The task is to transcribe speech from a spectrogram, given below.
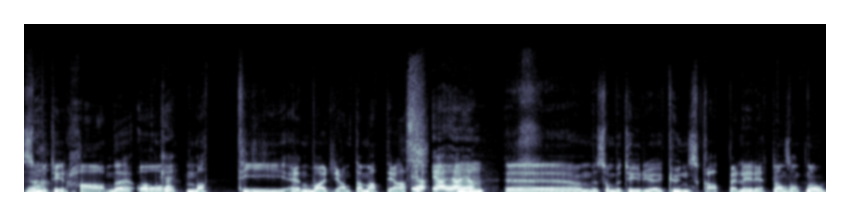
som Ja. betyr hane, og Ok. Matti, en variant av Mathias. Ja, ja, ja. ja. eh, som betyr kunnskap eller et eller annet sånt noe.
